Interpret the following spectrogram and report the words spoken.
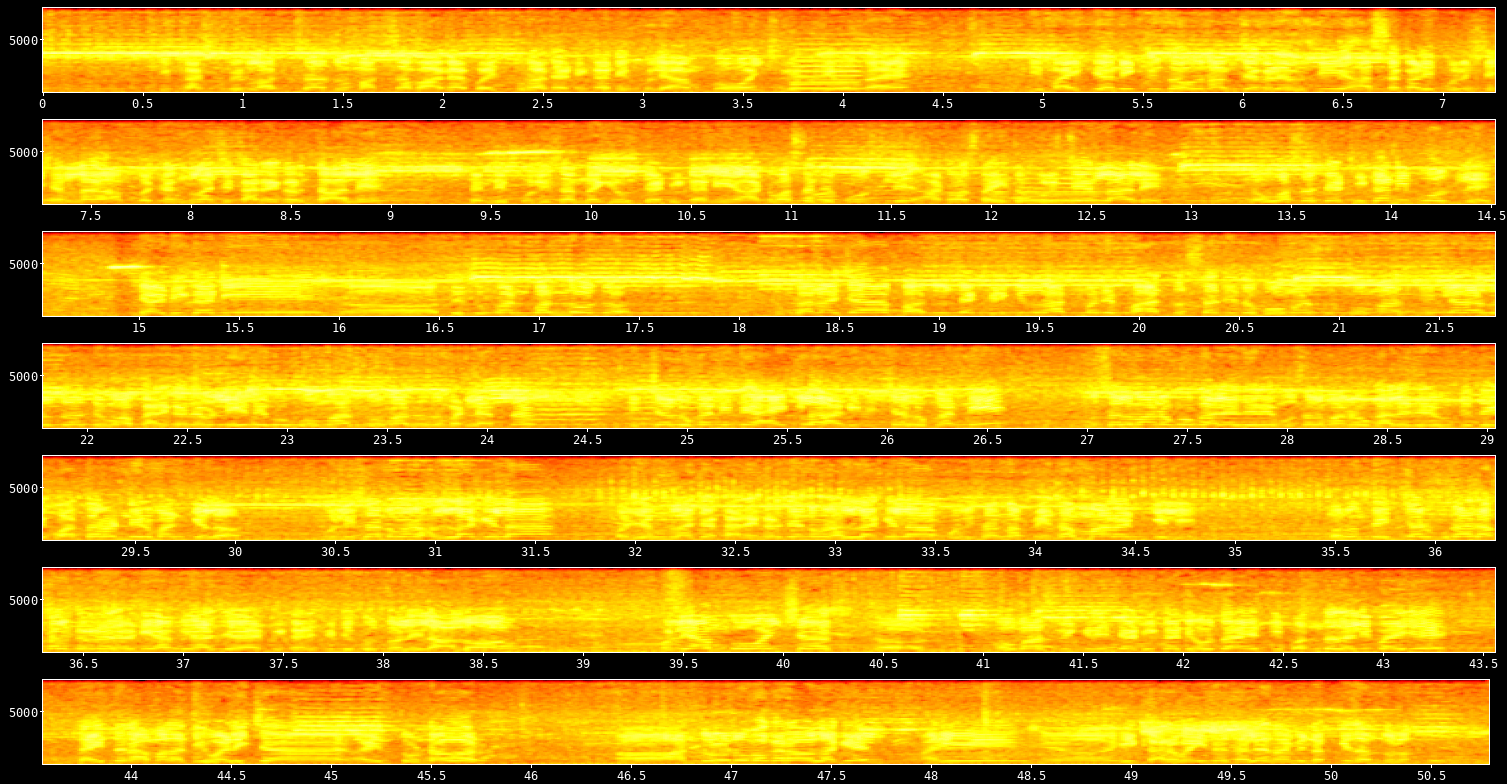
की काश्मीर जो मागचा भाग आहे बैतपुरा त्या ठिकाणी खुलेआम गोवंश विक्री होत आहे. ती माहिती अनेक दिवसाहून आमच्याकडे होती. आज सकाळी पोलीस स्टेशनला बजरंग दलाचे कार्यकर्ते आले. त्यांनी पोलिसांना घेऊन त्या ठिकाणी आठ वाजता ते पोहोचले. आठ वाजता इथं पोलीस स्टेशनला आले. नऊ वाजता त्या ठिकाणी पोहोचले. त्या ठिकाणी ते दुकान बंद होतं. दुकानाच्या बाजूच्या खिडकीतून आतमध्ये पाच वाजता तिथं गोमास गोमास विकला जात होतं. तेव्हा कार्यकर्ते म्हणले हे गोमास गोमास असं म्हटल्यानंतर तिथच्या लोकांनी ते ऐकलं आणि तिथच्या लोकांनी मुसलमानो को गाले दिले. मुसलमानो को गाले म्हणून तिथे एक वातावरण निर्माण केलं. पोलिसांवर हल्ला केला बजरंगलाच्या कार्यकर्त्यांवर हल्ला केला पोलिसांना बेदम मारहाण केली. म्हणून त्यांच्यावर गुन्हा दाखल करण्यासाठी आम्ही आज या ठिकाणी सिटी कोतवालीला आलो आहोत. खुलेआम गोवंश गोमास विक्री त्या ठिकाणी होत आहे ती बंद झाली पाहिजे. नाहीतर आम्हाला दिवाळीच्या ऐन तोंडावर आंदोलन उभं करावं लागेल आणि ही कारवाई न झाल्यास आम्ही नक्कीच आंदोलन करू.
